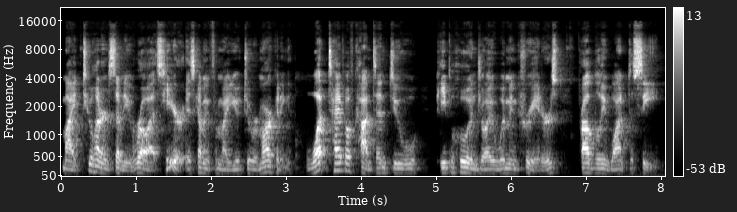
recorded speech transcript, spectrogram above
my 270 ROAS here is coming from my YouTube remarketing. What type of content do people who enjoy women creators probably want to see?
